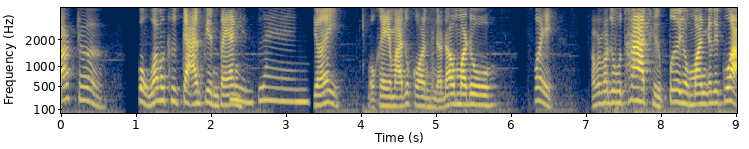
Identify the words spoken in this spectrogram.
Arthur บอกว่ามันคือการเปลี่ยนแปลง เปลี่ยนแปลง เย้ยโอเคมาทุกคน เดี๋ยวเรามาดูเฮ้ยเรามาดูท่าถือปืนของมันกันดีกว่า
